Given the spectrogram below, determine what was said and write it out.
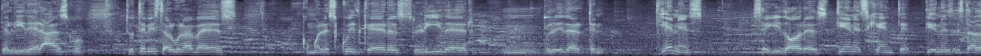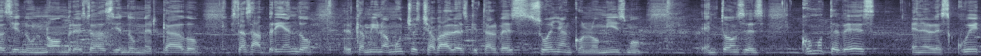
de liderazgo. ¿Tú te viste alguna vez como el squid que eres, líder, mm, líder, tienes seguidores, tienes gente, tienes, estás haciendo un nombre, estás haciendo un mercado, estás abriendo el camino a muchos chavales que tal vez sueñan con lo mismo. Entonces, ¿cómo te ves en el squid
